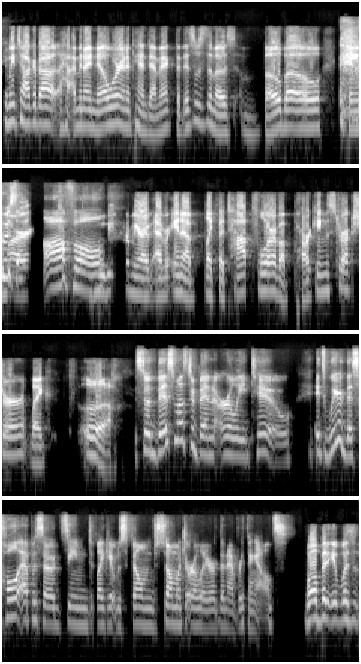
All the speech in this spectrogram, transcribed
Can we talk about? I mean, I know we're in a pandemic, but this was the most Bobo Kmart awful movie premiere I've ever in a like the top floor of a parking structure. Like, ugh. So this must have been early too. It's weird. This whole episode seemed like it was filmed so much earlier than everything else. Well, but it was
